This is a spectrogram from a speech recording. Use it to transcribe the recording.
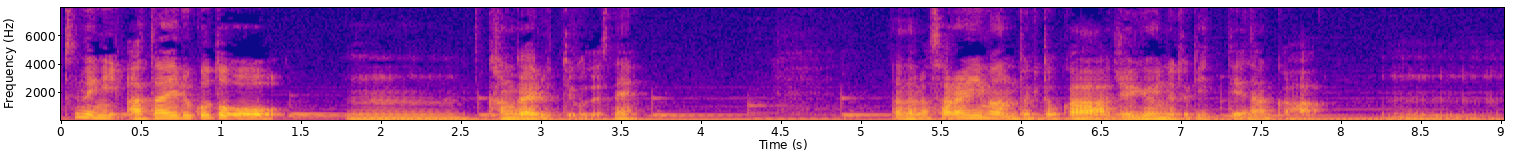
常に与えることをうん考えるっていうことですね。なんだろう、サラリーマンの時とか、従業員の時ってなんか、うん、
